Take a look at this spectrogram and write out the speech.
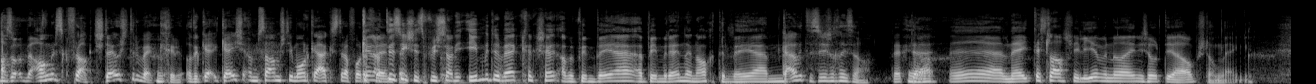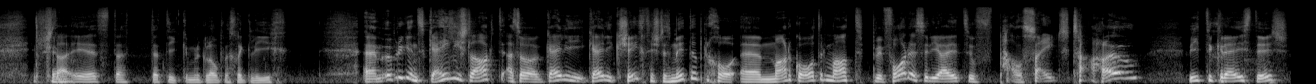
Also, anders gefragt, stellst du den Wecker? Oder ge gehst du am Samstagmorgen extra vor der Genau, das ist jetzt bist du nicht immer der Wecker gestellt, aber beim, WM, äh, beim Rennen nach der WM. Gell, das ist ein bisschen so. Dort, Ja. äh, äh, nein, das lasse ich lieber noch eine Stunde eine halbe Stunde länger. Genau. jetzt, da, da ticken wir, glaube ich, ein bisschen gleich. Ähm, übrigens, geile Schlag, also geile, geile Geschichte, hast du das mitbekommen? Ähm, Marco Odermatt, bevor er ja jetzt auf Palisades Tahoe weitergereist ist,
